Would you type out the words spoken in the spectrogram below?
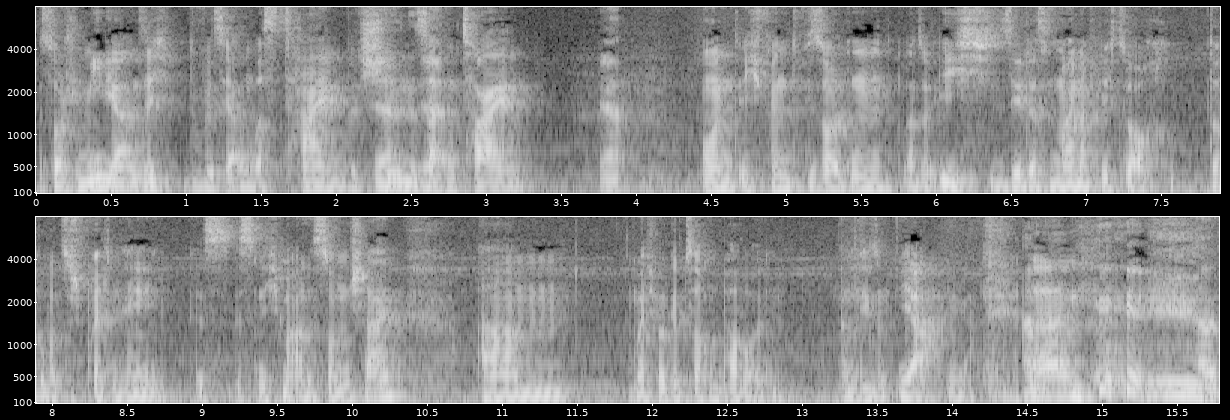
Social Media an sich, du willst ja irgendwas teilen, du willst Ja, schöne ja. Sachen teilen. Ja. Und ich finde, wir sollten, also ich sehe das in meiner Pflicht so auch darüber zu sprechen, hey, es ist nicht mal alles Sonnenschein. Ähm, manchmal gibt es auch ein paar Wolken. Aber diese, ja, ja. ähm, Aber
